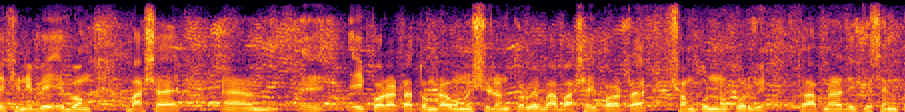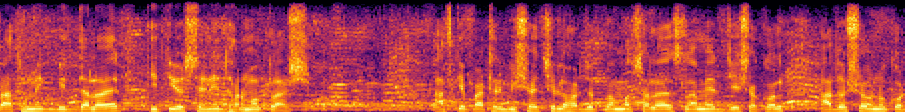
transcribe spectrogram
দেখে নেবে এবং বাসায় এই পড়াটা তোমরা অনুশীলন করবে বা বাসায় পড়াটা সম্পূর্ণ করবে। তো আপনারা দেখতেছেন প্রাথমিক বিদ্যালয়ের তৃতীয় শ্রেণির ধর্ম ক্লাস। আজকে পাঠের বিষয় ছিল হরজত মোহাম্মদ সাল্লাহ ইসলামের যে সকল আদর্শ অনুকর,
